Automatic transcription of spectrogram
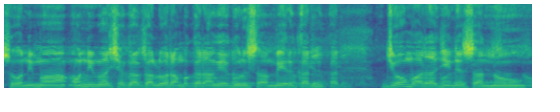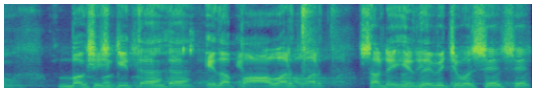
ਸੋਨੀਮਾ 19ਵਾਂ ਸ਼ਕਾ ਕੱਲ੍ਹ ਆਰੰਭ ਕਰਾਂਗੇ, ਗੁਰੂ ਸਾਹਿਬ ਮਿਹਰ ਕਰਨ। ਜੋ ਮਹਾਰਾਜ ਜੀ ਨੇ ਸਾਨੂੰ ਬਖਸ਼ਿਸ਼ ਕੀਤਾ, ਇਹਦਾ ਭਾਵ ਅਰਥ ਸਾਡੇ ਹਿਰਦੇ ਵਿੱਚ ਵਸੇ।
